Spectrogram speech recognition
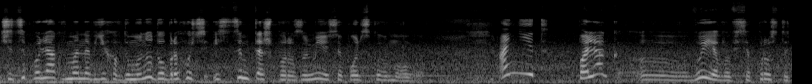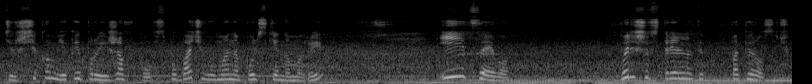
чи це поляк в мене в'їхав? Думаю, ну добре, хоч із цим теж порозуміюся польською мовою. А ні, поляк е, виявився просто тірщиком, який проїжджав повз, побачив у мене польські номери. І це його вирішив стрільнути папіросочку.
